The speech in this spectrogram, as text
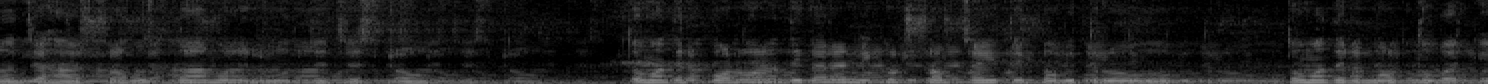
না যাহা সমস্ত আমলের মধ্যে শ্রেষ্ঠ? তোমাদের পরওয়ারদিগারের নিকট সবচাইতে পবিত্র। তোমাদের মর্তবাকে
